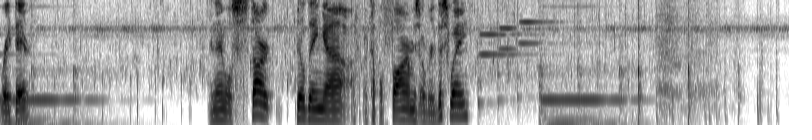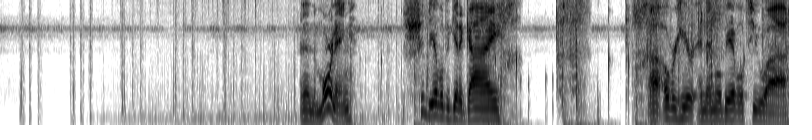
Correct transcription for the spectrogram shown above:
right there. And then we'll start building uh, a couple farms over this way. And in the morning, should be able to get a guy uh, over here, and then we'll be able to uh,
